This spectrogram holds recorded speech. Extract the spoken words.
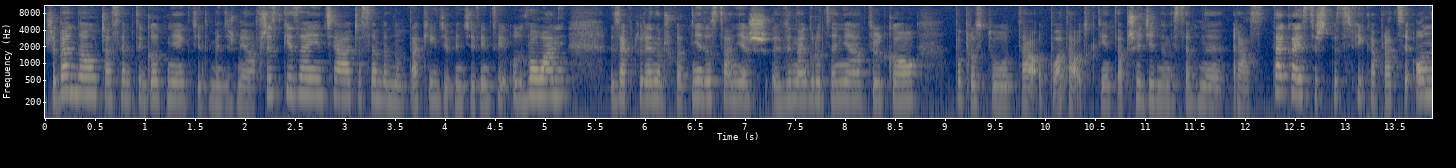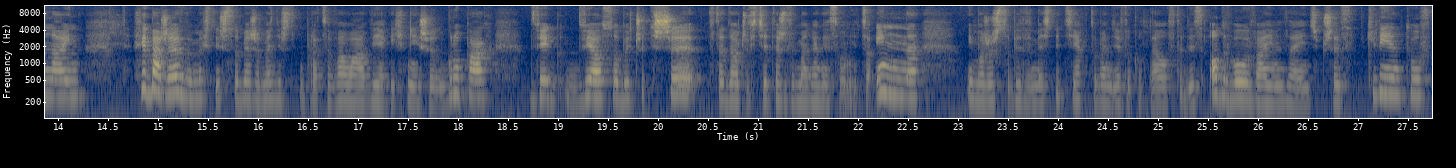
że będą czasem tygodnie, gdzie ty będziesz miała wszystkie zajęcia, czasem będą takie, gdzie będzie więcej odwołań, za które na przykład nie dostaniesz wynagrodzenia, tylko po prostu ta opłata od klienta przejdzie na następny raz. Taka jest też specyfika pracy online. Chyba, że wymyślisz sobie, że będziesz współpracowała w jakichś mniejszych grupach, dwie, dwie osoby czy trzy, wtedy oczywiście też wymagania są nieco inne, i możesz sobie wymyślić, jak to będzie wyglądało wtedy z odwoływaniem zajęć przez klientów,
